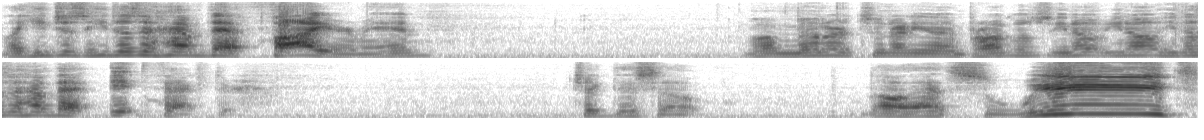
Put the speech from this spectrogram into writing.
like he just he doesn't have that fire, man. Von Miller, 299 Broncos. You know, you know, he doesn't have that it factor. Check this out. Oh, that's sweet.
